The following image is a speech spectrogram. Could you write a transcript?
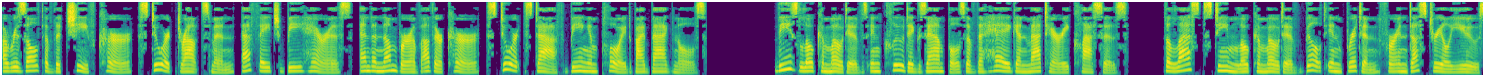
a result of the chief Kerr, Stuart Draughtsman, F. H. B. Harris, and a number of other Kerr, Stuart staff being employed by Bagnalls. These locomotives include examples of the Haig and Matary classes. The last steam locomotive built in Britain for industrial use,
